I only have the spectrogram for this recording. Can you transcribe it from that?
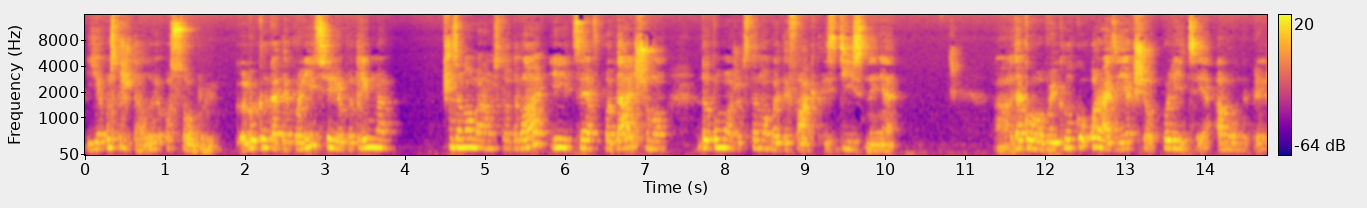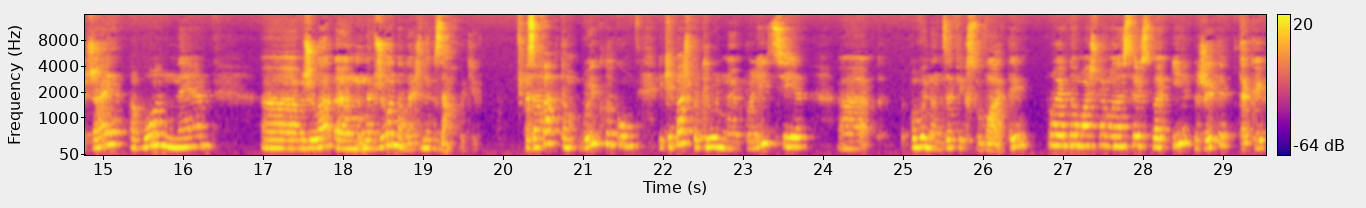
є постраждалою особою. Викликати поліцію потрібно за номером 102, і це в подальшому допоможе встановити факт здійснення е, такого виклику, у разі якщо поліція або не приїжджає, або не е, вжила, не вжила належних заходів. За фактом виклику, екіпаж патрульної поліції повинен зафіксувати прояв домашнього насильства і жити в таких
